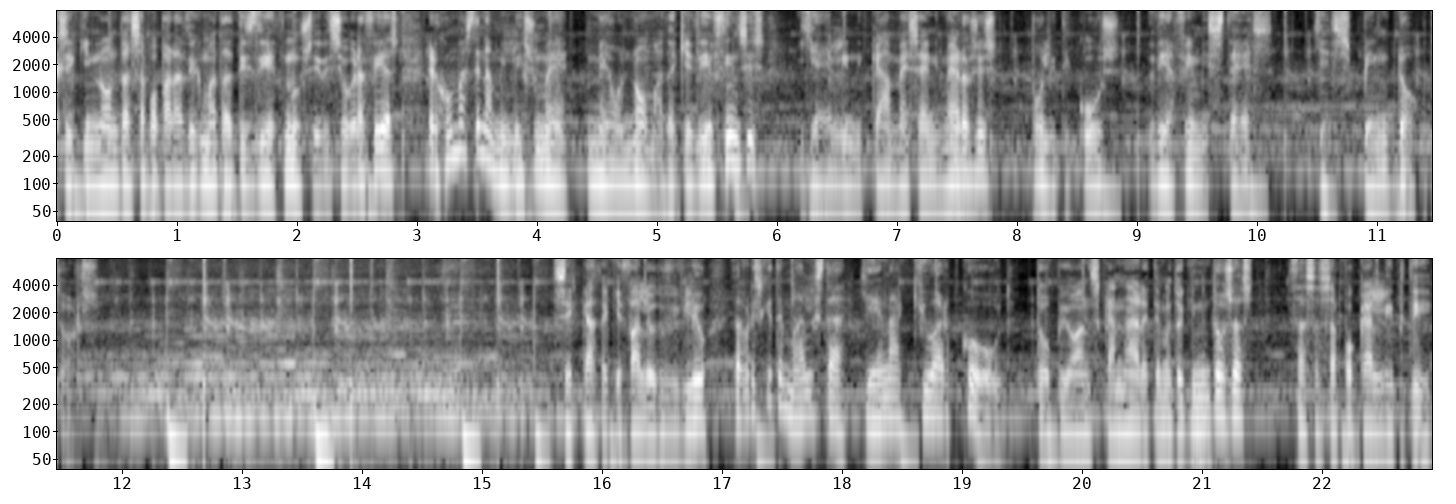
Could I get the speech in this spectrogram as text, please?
Ξεκινώντας από παραδείγματα της διεθνούς ειδησιογραφίας, ερχόμαστε να μιλήσουμε με ονόματα και διευθύνσεις για ελληνικά μέσα ενημέρωσης, πολιτικούς, διαφημιστές και spin doctors. Σε κάθε κεφάλαιο του βιβλίου θα βρίσκεται μάλιστα και ένα QR code, το οποίο αν σκανάρετε με το κινητό σας θα σας αποκαλύπτει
